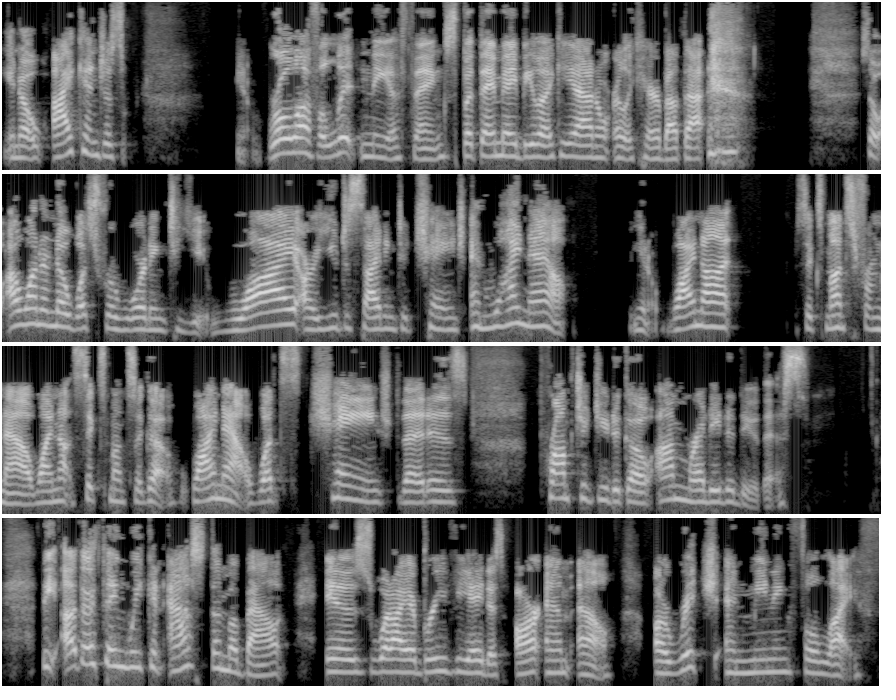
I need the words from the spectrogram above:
you know i can just you know roll off a litany of things but they may be like yeah i don't really care about that So I want to know what's rewarding to you. Why are you deciding to change and why now? You know, why not six months from now? Why not six months ago? Why now? What's changed that has prompted you to go, I'm ready to do this? The other thing we can ask them about is what I abbreviate as RML, a rich and meaningful life.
